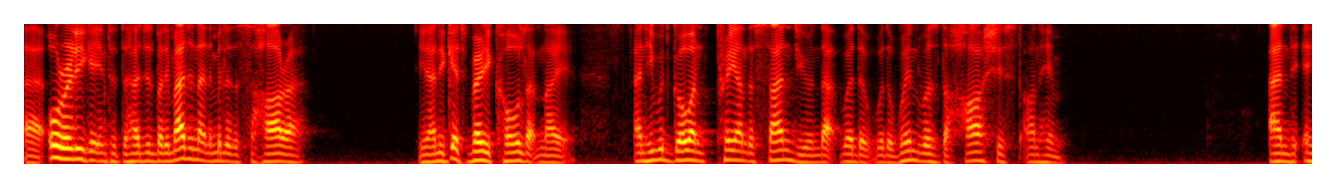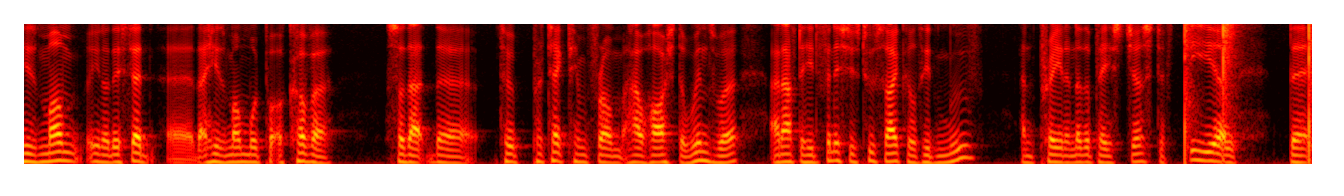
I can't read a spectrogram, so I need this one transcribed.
uh, already get into tahajjud but imagine that in the middle of the Sahara you know and it gets very cold at night. And he would go and pray on the sand dune that where the where the wind was the harshest on him. And his mom you know they said uh, that his mom would put a cover so that the to protect him from how harsh the winds were. And after he'd finished his two cycles he'd move and pray in another place just to feel the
